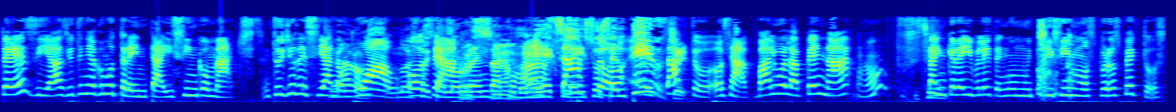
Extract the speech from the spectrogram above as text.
tres días yo tenía como 35 matches. Entonces yo decía, Claro, no, wow. no o estoy sea, tan horrenda sí. como mi ex me hizo Exacto, sentir. Exacto, o sea, valgo la pena, ¿no? Pues Está Sí. increíble y tengo muchísimos prospectos.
